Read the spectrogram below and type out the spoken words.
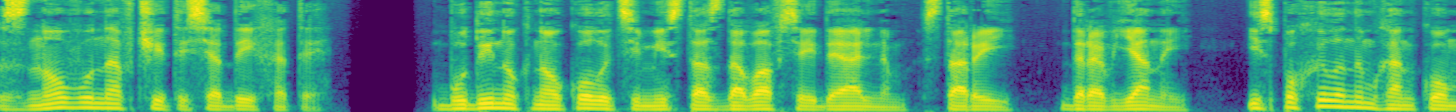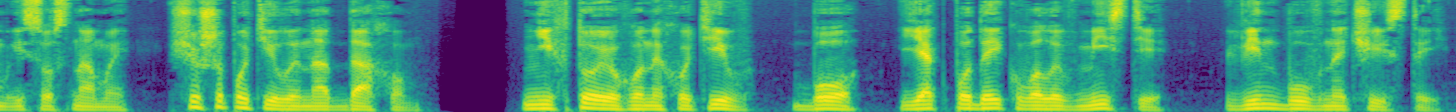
знову навчитися дихати. Будинок на околиці міста здавався ідеальним, старий, дерев'яний, із похиленим ганком і соснами, що шепотіли над дахом. Ніхто його не хотів, бо, як подейкували в місті, він був нечистий.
